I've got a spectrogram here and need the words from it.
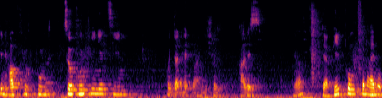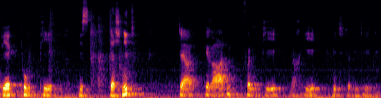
den Hauptfluchtpunkt zur Grundlinie ziehen und dann hätten wir eigentlich schon alles. Ja? Der Bildpunkt von einem Objekt, Punkt P, ist der Schnitt der Geraden von P nach E mit der Bildebene.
